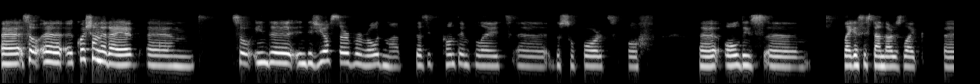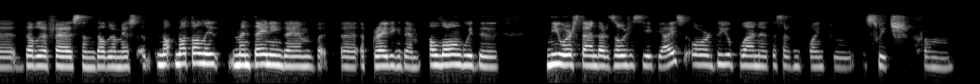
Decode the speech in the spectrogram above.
Uh, so uh, a question that I have, um, so in the in the GeoServer roadmap, does it contemplate uh, the support of all these um, legacy standards like uh, WFS and WMS, uh, not, not only maintaining them, but uh, upgrading them along with the newer standards OGC APIs, or do you plan at a certain point to switch from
